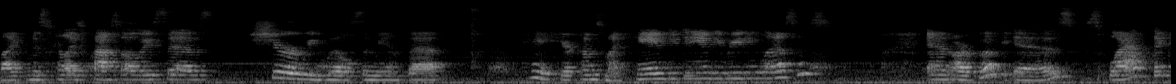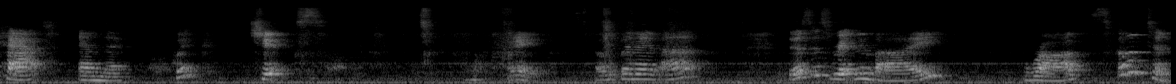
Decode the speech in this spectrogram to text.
Like Miss Kelly's class always says, sure we will, Samantha. Okay, here comes my handy dandy reading glasses. And our book is Splat the Cat and the Quick Chicks. Okay, open it up. This is written by Rob Scotton.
